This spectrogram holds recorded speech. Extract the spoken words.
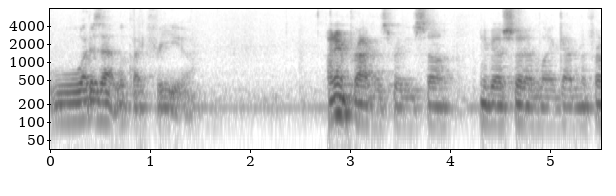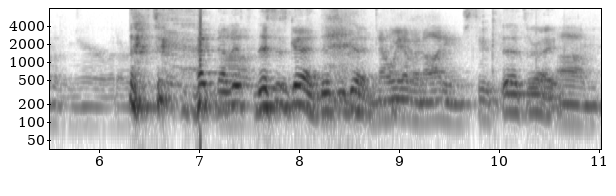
what does that look like for you? I didn't practice for these, so maybe I should have like gotten in front of the mirror or whatever. no, this, this is good. This is good. now we have an audience too. That's right. Um,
